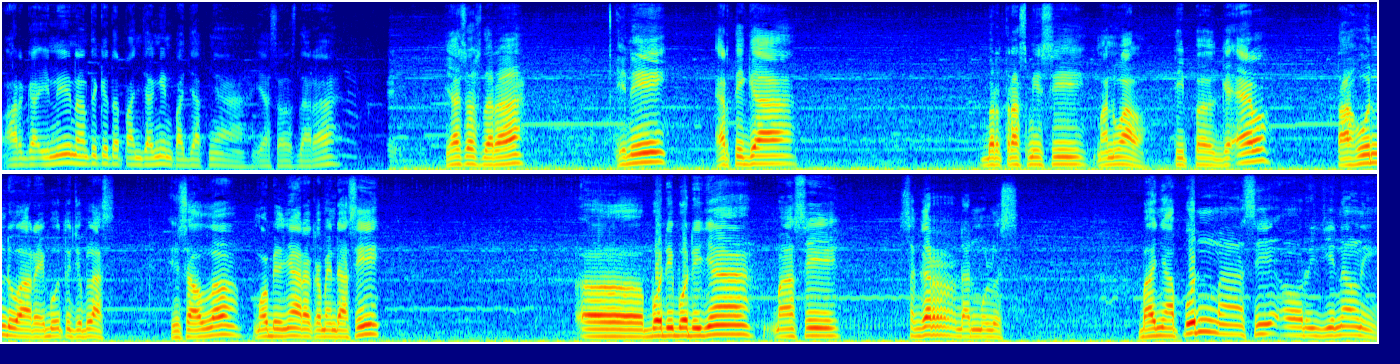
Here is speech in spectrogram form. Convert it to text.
Harga ini nanti kita panjangin pajaknya ya saudara-saudara. Ya saudara, ini R3 bertransmisi manual tipe GL tahun 2017 Insya Allah mobilnya rekomendasi. Eh, body-bodinya masih seger dan mulus. Banyak pun masih original nih.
